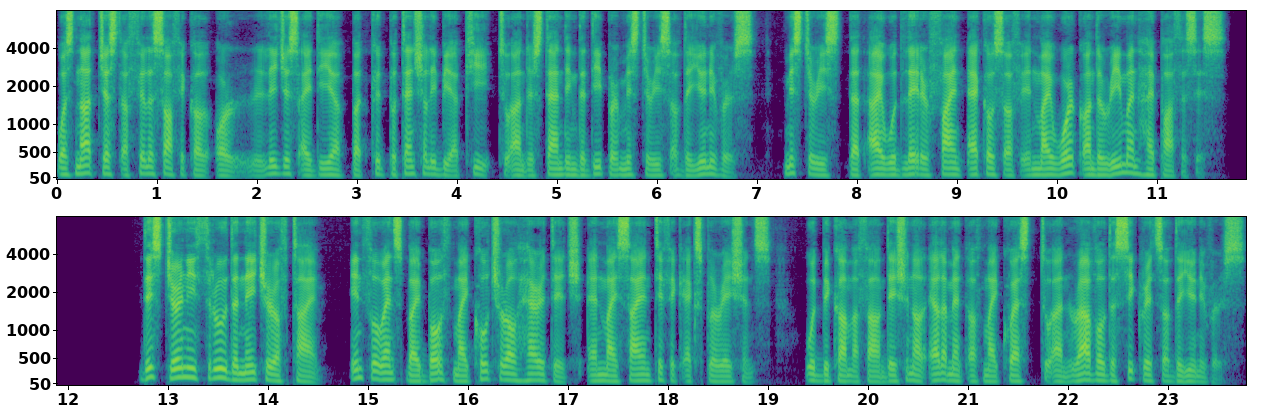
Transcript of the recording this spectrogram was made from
was not just a philosophical or religious idea but could potentially be a key to understanding the deeper mysteries of the universe, mysteries that I would later find echoes of in my work on the Riemann hypothesis. This journey through the nature of time, influenced by both my cultural heritage and my scientific explorations, would become a foundational element of my quest to unravel the secrets of the universe.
